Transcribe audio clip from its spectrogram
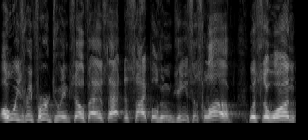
always referred to himself as that disciple whom Jesus loved, was the one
